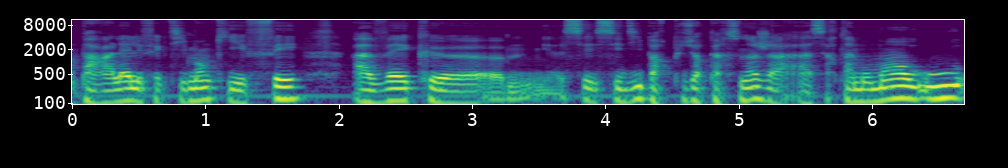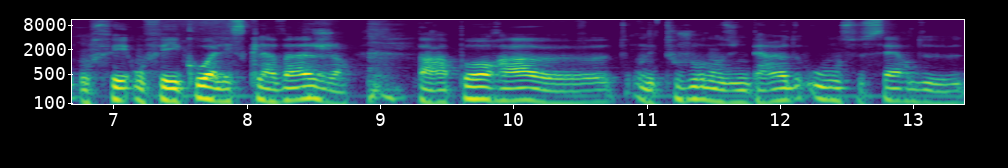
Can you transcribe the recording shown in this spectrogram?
parallèle effectivement qui est fait avec, euh, c'est dit par plusieurs personnages à, certains moments où on fait, on fait écho à l'esclavage par rapport à, on est toujours dans une période où on se sert de,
